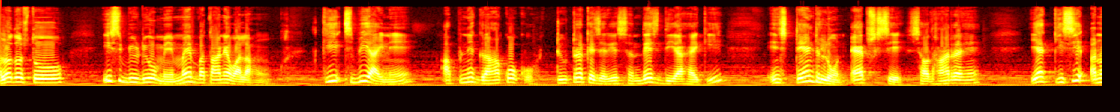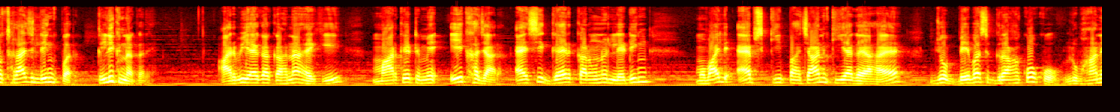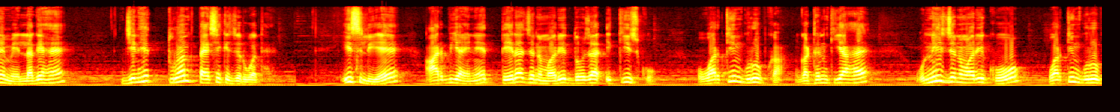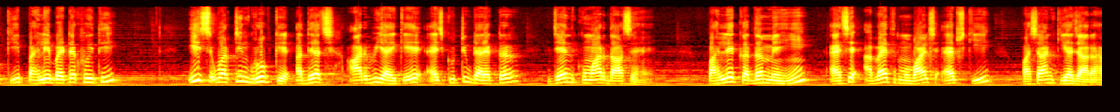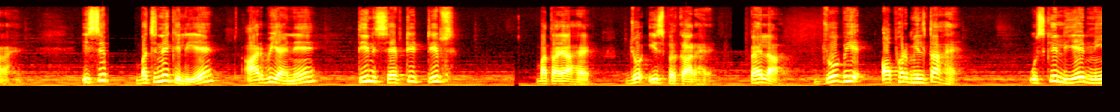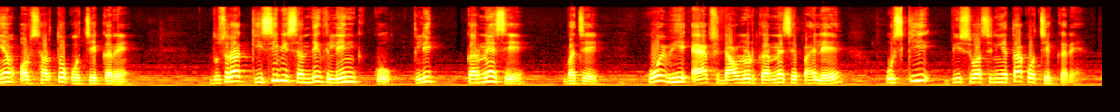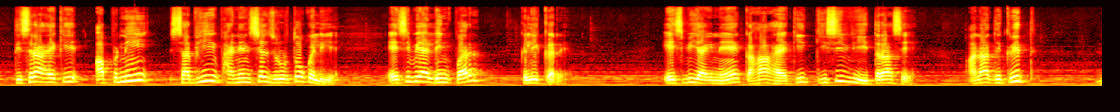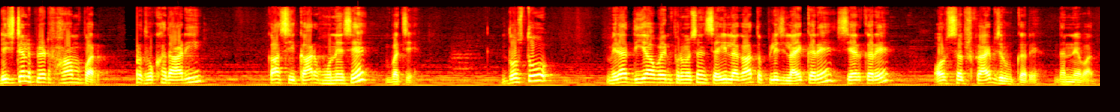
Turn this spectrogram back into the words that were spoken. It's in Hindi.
हेलो दोस्तों, इस वीडियो में मैं बताने वाला हूँ कि एस ने अपने ग्राहकों को ट्विटर के ज़रिए संदेश दिया है कि इंस्टेंट लोन ऐप्स से सावधान रहें या किसी अनऑथराइज लिंक पर क्लिक न करें। आरबीआई का कहना है कि मार्केट में 1000 ऐसी गैर कानूनी लेडिंग मोबाइल ऐप्स की पहचान किया गया है जो बेबस ग्राहकों को लुभाने में लगे हैं, जिन्हें तुरंत पैसे की ज़रूरत है। इसलिए आरबीआई ने 13 जनवरी 2021 को वर्किंग ग्रुप का गठन किया है। 19 जनवरी को वर्किंग ग्रुप की पहली बैठक हुई थी। इस वर्किंग ग्रुप के अध्यक्ष आरबीआई के एग्जीक्यूटिव डायरेक्टर जयंत कुमार दास हैं। पहले कदम में ही ऐसे अवैध मोबाइल्स ऐप्स की पहचान किया जा रहा है। इससे बचने के लिए आरबीआई ने तीन सेफ्टी टिप्स बताया है, जो इस प्रकार है। पहला, जो भी ऑफ़र मिलता है, उसके लिए नियम और शर्तों को चेक करें। दूसरा, किसी भी संदिग्ध लिंक को क्लिक करने से बचें। कोई भी ऐप्स डाउनलोड करने से पहले उसकी विश्वसनीयता को चेक करें। तीसरा है कि अपनी सभी फाइनेंशियल ज़रूरतों के लिए एस लिंक पर क्लिक करें। एस ने कहा है कि किसी भी तरह से अनाधिकृत डिजिटल प्लेटफॉर्म पर धोखाधड़ी का शिकार होने से बचें। दोस्तों, मेरा दिया हुआ इन्फॉर्मेशन सही लगा तो प्लीज़ लाइक करें शेयर करें। और सब्सक्राइब ज़रूर करें। धन्यवाद।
